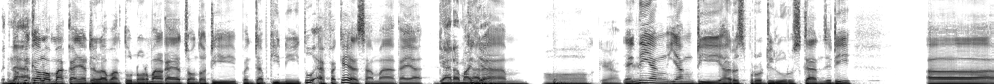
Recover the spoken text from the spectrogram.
Benar. Tapi kalau makannya dalam waktu normal kayak contoh di pendap gini itu efeknya ya sama kayak garam aja. garam. Oke oke. Ya ini yang yang di harus perlu diluruskan. Jadi eh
